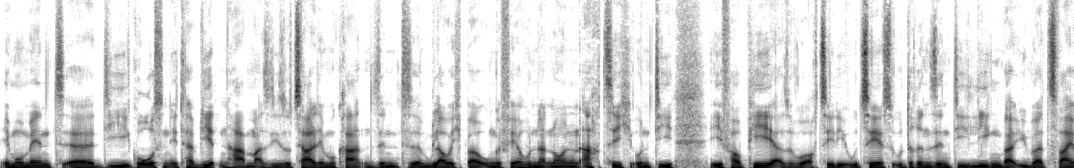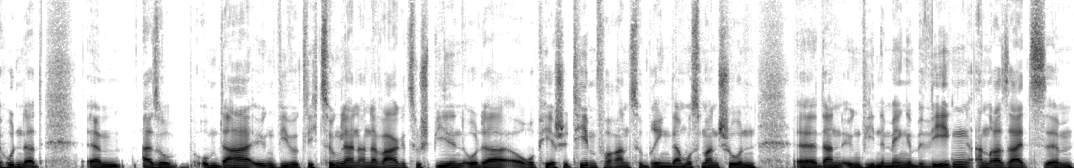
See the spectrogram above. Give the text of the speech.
im Moment äh, die großen Etablierten haben, also die Sozialdemokraten sind, äh, glaube ich, bei ungefähr 189 und die EVP, also wo auch CDU, CSU drin sind, die liegen bei über 200. Ähm, also um da irgendwie wirklich Zünglein an der Waage zu spielen oder europäische Themen voranzubringen, da muss man schon äh, dann irgendwie eine Menge bewegen. Andererseits ähm,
